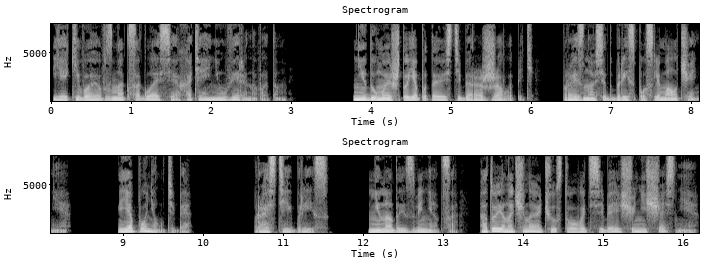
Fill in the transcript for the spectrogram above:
Я киваю в знак согласия, хотя и не уверена в этом. Не думай, что я пытаюсь тебя разжалобить. — произносит Брис после молчания. «Я понял тебя. Прости, Брис. Не надо извиняться, а то я начинаю чувствовать себя еще несчастнее.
